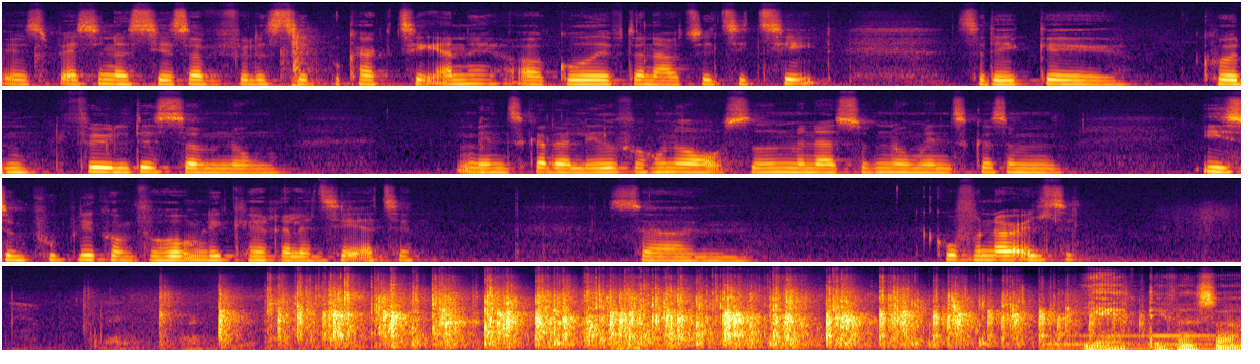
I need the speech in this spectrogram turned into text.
øh, Sebastian også siger, så har vi følt os tæt på karaktererne og gået efter en autenticitet. Så det ikke øh, kun føltes som nogle mennesker, der levede for 100 år siden, men også som nogle mennesker, som I som publikum forhåbentlig kan relatere til. Så øh, god fornøjelse. Ja, det var så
